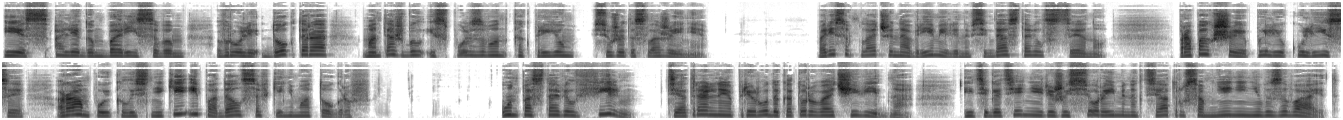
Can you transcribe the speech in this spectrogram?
и с Олегом Борисовым в роли доктора, монтаж был использован как прием сюжетосложения. Борисов-младший на время или навсегда оставил сцену, пропахшие пылью кулисы, рампу и колосники и подался в кинематограф. Он поставил фильм, театральная природа которого очевидна, и тяготение режиссера именно к театру сомнений не вызывает.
